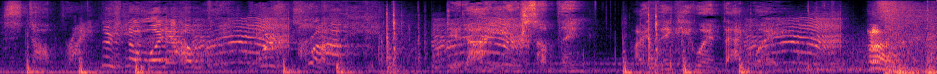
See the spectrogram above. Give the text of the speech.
Stop right. There's no way out! We're trapped! Did I hear something? I think he went that way. What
